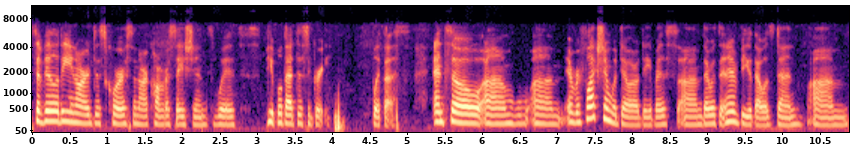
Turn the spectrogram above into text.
civility in our discourse and our conversations with people that disagree with us. And so, um, um, in reflection with Daryl Davis, um, there was an interview that was done um,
